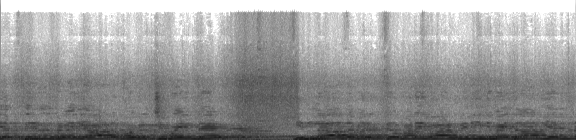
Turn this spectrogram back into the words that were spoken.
இதயத்தில் விளையாடும் மகிழ்ச்சி மைந்தர் இல்லாதவருக்கு மனை வாழ்வின் இனிமைதான் என்ன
